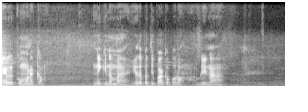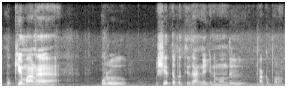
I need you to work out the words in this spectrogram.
அனைவருக்கும் வணக்கம். இன்றைக்கி நம்ம எதை பற்றி பார்க்க போகிறோம் அப்படின்னா முக்கியமான ஒரு விஷயத்தை பற்றி தான் இன்றைக்கி நம்ம வந்து பார்க்க போகிறோம்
